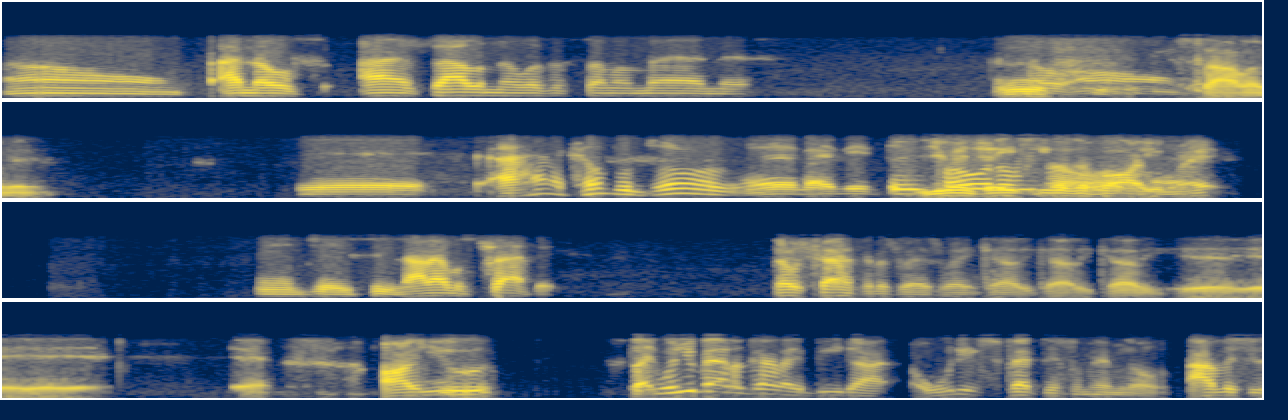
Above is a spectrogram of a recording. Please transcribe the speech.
Um, I know Iron Solomon was a summer madness. I know, Oof, um, Solomon. yeah, I had a couple joints, man. Maybe three. You and four of them JC was a volume, man. right? Me and JC. Now that was traffic. That was traffic. That's right. That's right. Cali, Cali, Cali. Yeah, yeah, yeah, yeah. Yeah. Are you like when you battle a guy like B Dot? What are you expecting from him though? Obviously,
